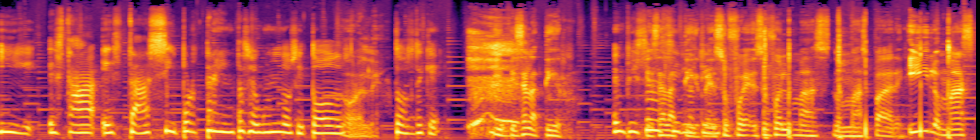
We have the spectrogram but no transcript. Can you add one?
y está, está así por 30 segundos y todos, Órale. todos de que Y empieza a latir. empieza, Empieza a latir. latir. Eso fue, eso fue lo más, lo más padre. Y lo más,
